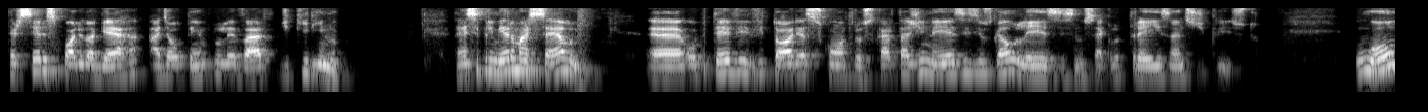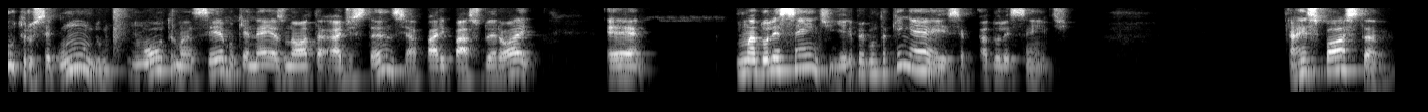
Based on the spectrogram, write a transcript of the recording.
Terceiro espólio da guerra, há de ao templo levar de Quirino. Então, esse primeiro Marcelo é, obteve vitórias contra os cartagineses e os gauleses no século III a.C. O outro, segundo, um outro mancebo, que Enéas nota à distância, a par e passo do herói, é um adolescente. E ele pergunta quem é esse adolescente. A resposta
